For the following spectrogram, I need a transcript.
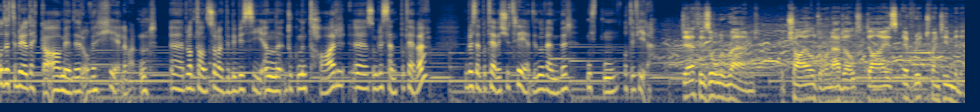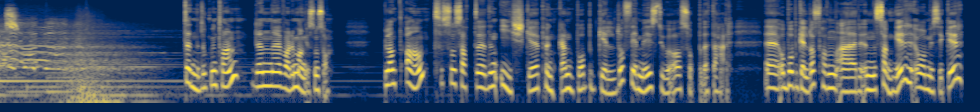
Og dette ble jo dekka av medier over hele verden. Blant annet så lagde BBC en dokumentar som ble sendt på TV. Den ble sendt på TV 23.11.1984. Death is all around. A child or an adult dies every 20 minutes. Denne dokumentaren den var det mange som så. Blant annet så satt den irske punkeren Bob Geldof hjemme i stua og så på dette her. Og Bob Geldof han er en sanger og musiker.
